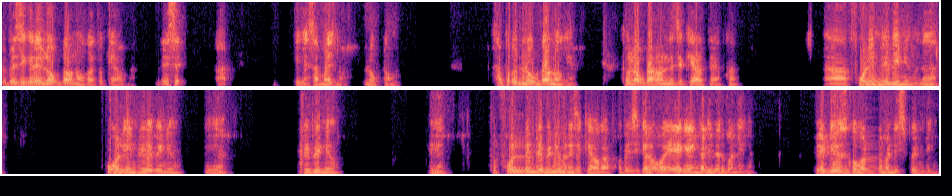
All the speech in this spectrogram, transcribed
तो बेसिकली लॉकडाउन होगा तो क्या होगा? जैसे ठीक है, समझ लो लॉकडाउन सपोज़ लॉकडाउन हो गया तो लॉकडाउन होने से क्या होता है आपका? फॉलिंग रेवेन्यू ना? फॉल इन रेवेन्यू ठीक है? रेवेन्यू ठीक है? तो फॉल इन रेवेन्यू होने से क्या होगा आपका? बेसिकली एक एंगल इधर बनेगा। Reduce government spending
